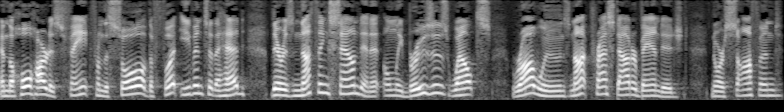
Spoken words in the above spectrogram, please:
and the whole heart is faint, from the sole of the foot even to the head. There is nothing sound in it, only bruises, welts, raw wounds, not pressed out or bandaged, nor softened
